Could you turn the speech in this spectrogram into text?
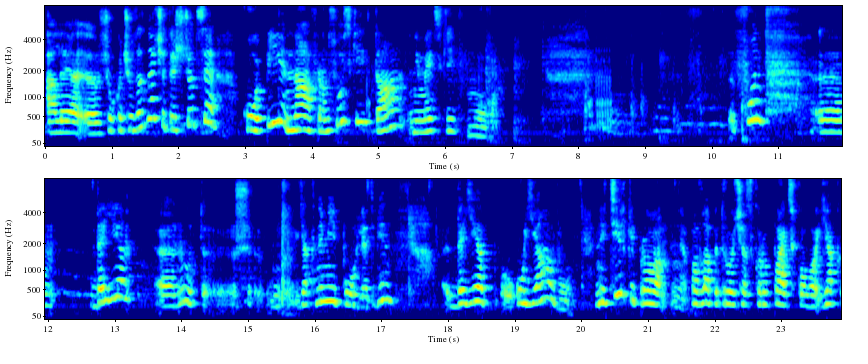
Але е, що хочу зазначити, що це копії на французькій та німецькій мовах. Фонд дає, ну, от, як на мій погляд, він дає уяву не тільки про Павла Петровича Скоропадського як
